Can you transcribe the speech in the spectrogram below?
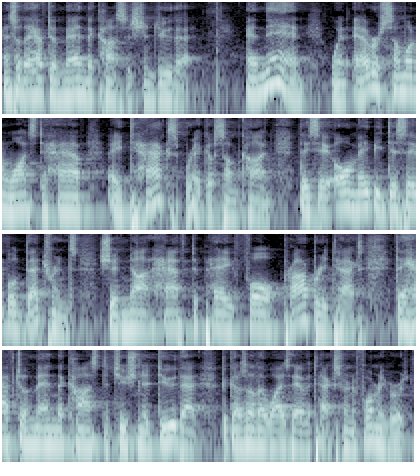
and so they have to amend the Constitution to do that. And then, whenever someone wants to have a tax break of some kind, they say, oh, maybe disabled veterans should not have to pay full property tax. They have to amend the Constitution to do that because otherwise they have a tax uniformity provision.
